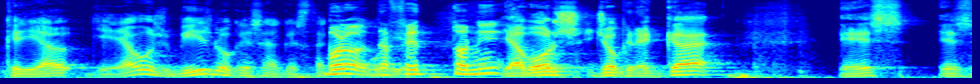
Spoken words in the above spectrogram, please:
que ja, ja has vist, el que és aquesta Bueno, de fet, Toni- Llavors, jo crec que és, és,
